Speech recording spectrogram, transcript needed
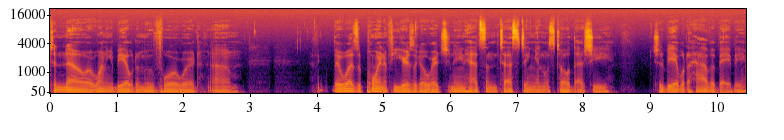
to know or wanting to be able to move forward. Um, I think there was a point a few years ago where Janine had some testing and was told that she should be able to have a baby,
